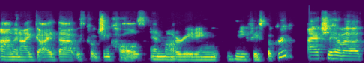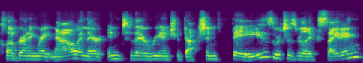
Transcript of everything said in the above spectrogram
Um, and I guide that with coaching calls and moderating the Facebook group. I actually have a club running right now, and they're into their reintroduction phase, which is really exciting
